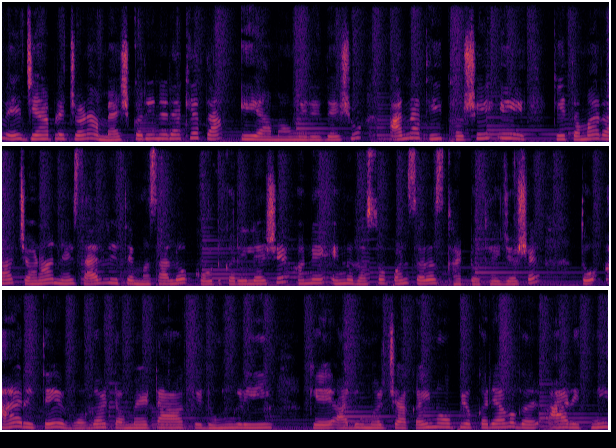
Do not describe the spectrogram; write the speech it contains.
હવે જે આપણે ચણા મેશ કરીને રાખ્યા હતા, એ આમાં ઉમેરી દઈશું. આનાથી થશે એ કે તમારા ચણાને સારી રીતે મસાલો કોટ કરી લેશે અને એનો રસો પણ સરસ ઘાટો થઈ જશે. તો આ રીતે વગર ટમેટાં કે ડુંગળી કે આદુ મરચાં કંઈનો ઉપયોગ કર્યા વગર આ રીતની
